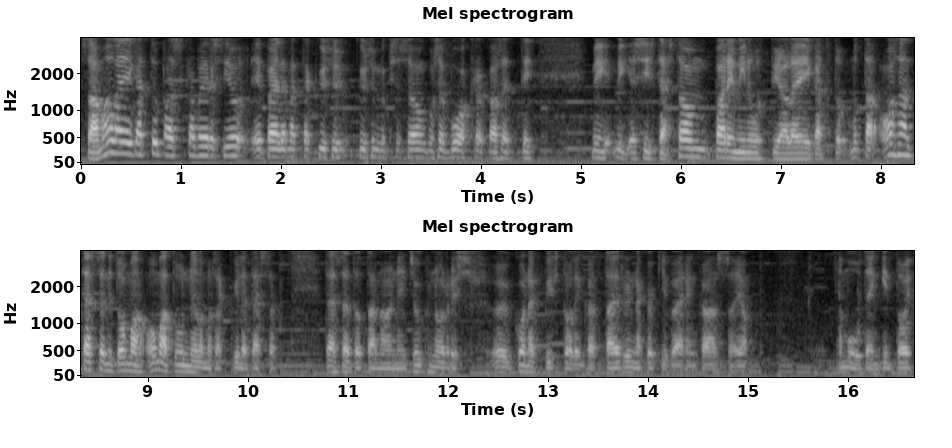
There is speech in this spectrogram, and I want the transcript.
sama leikattu paskaversio, epäilemättä kysy- kysymyksessä on, kun se vuokrakasetti. Mikä, siis tästä on pari minuuttia leikattu, mutta onhan tässä nyt oma, oma tunnelmansa kyllä tässä, tässä tota noin, niin Chuck Norris konepistoolin kanssa tai rynnäkökiväärin kanssa. Ja ja muutenkin toi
